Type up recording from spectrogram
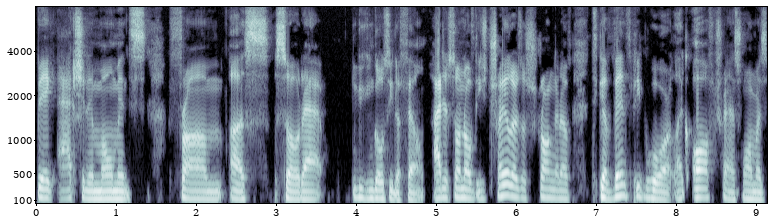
big action and moments from us so that you can go see the film. I just don't know if these trailers are strong enough to convince people who are like off Transformers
